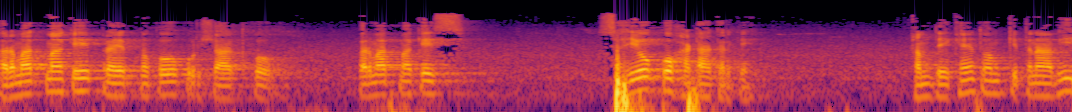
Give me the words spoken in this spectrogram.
परमात्मा के प्रयत्न को, पुरुषार्थ को, परमात्मा के सहयोग को हटा करके हम देखें तो हम कितना भी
